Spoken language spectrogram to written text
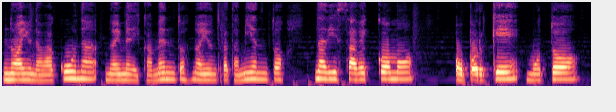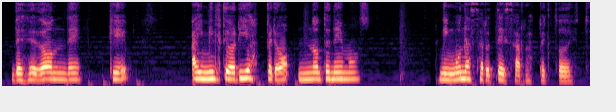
No hay una vacuna, no hay medicamentos, no hay un tratamiento, nadie sabe cómo o por qué mutó, desde dónde, que hay mil teorías, pero no tenemos ninguna certeza respecto de esto.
